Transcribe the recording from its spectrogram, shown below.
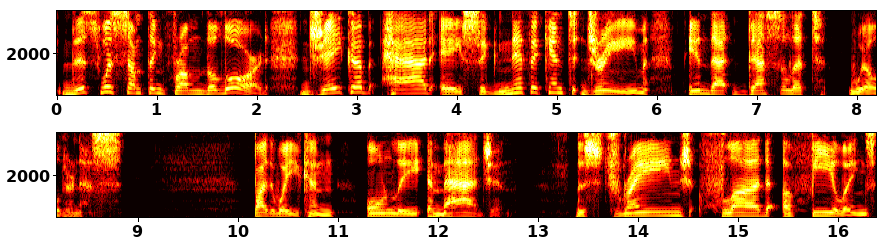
This was something from the Lord. Jacob had a significant dream in that desolate wilderness. By the way, you can only imagine the strange flood of feelings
